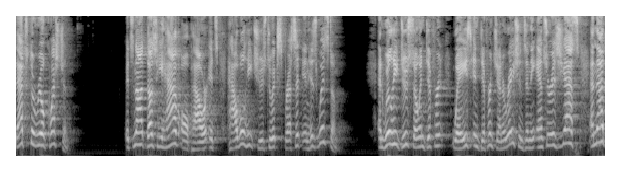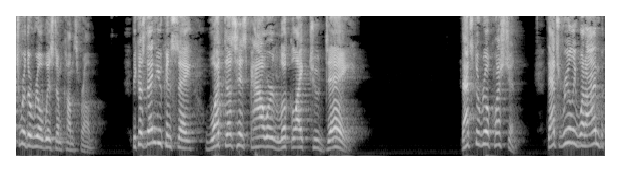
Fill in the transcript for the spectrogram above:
That's the real question. It's not, does He have all power? It's, how will He choose to express it in His wisdom? And will he do so in different ways in different generations? And the answer is yes. And that's where the real wisdom comes from. Because then you can say, what does his power look like today? That's the real question. That's really what I'm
